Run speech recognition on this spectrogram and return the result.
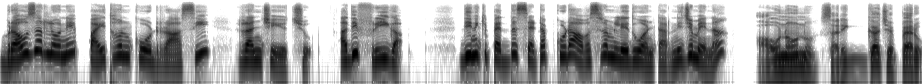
బ్రౌజర్లోనే పైథాన్ కోడ్ రాసి రన్ చేయొచ్చు. అది ఫ్రీగా. దీనికి పెద్ద సెటప్ కూడా అవసరం లేదు అంటారు. నిజమేనా? అవునవును సరిగ్గా చెప్పారు.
